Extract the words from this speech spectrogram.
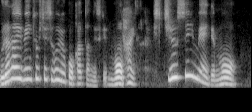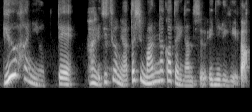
占い勉強してすごいよく分かったんですけども、はい。市中水明でも流派によってはい。実はね私真ん中あたりなんですよエネルギーが。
